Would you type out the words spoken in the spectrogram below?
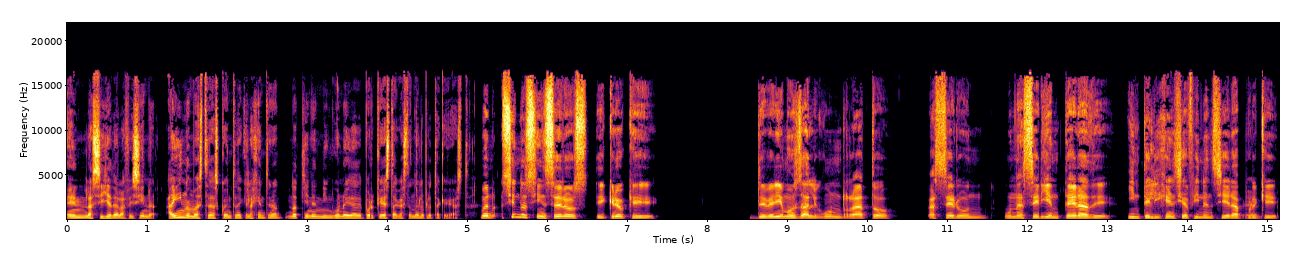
en la silla de la oficina. Ahí nomás te das cuenta de que la gente no, tiene ninguna idea de por qué está gastando la plata que gasta. Bueno, siendo sinceros, y creo que deberíamos algún rato hacer un, una serie entera de inteligencia financiera porque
